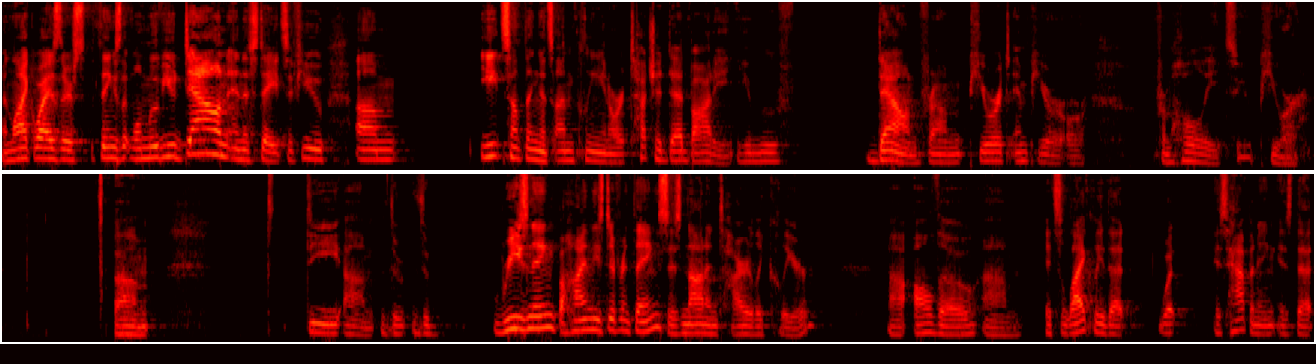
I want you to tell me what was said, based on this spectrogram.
And likewise, there's things that will move you down in the states. If you um, eat something that's unclean or touch a dead body, you move down from pure to impure or from holy to pure. Um, the, um, the, the, reasoning behind these different things is not entirely clear, uh, although um, it's likely that what is happening is that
